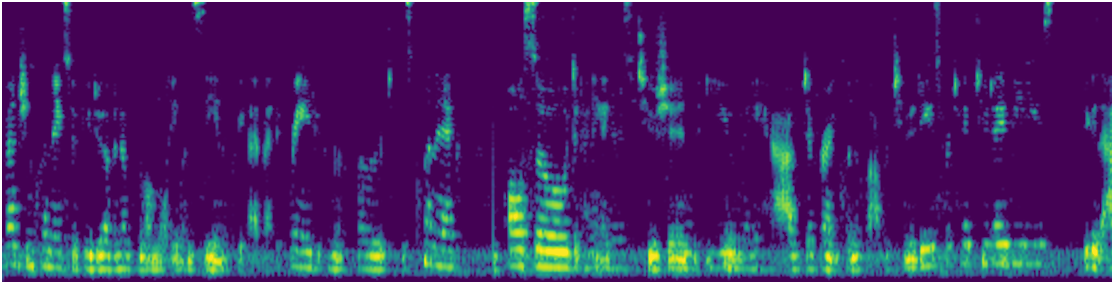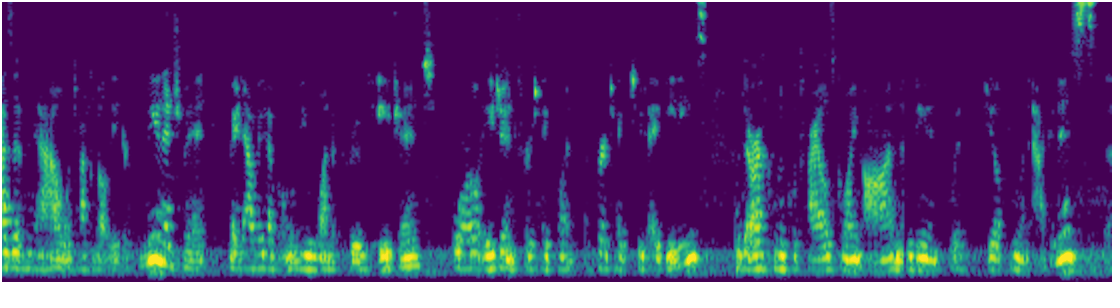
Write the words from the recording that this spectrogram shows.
prevention clinics. So if you do have an abnormal A1C in the pre-diabetic range, you can refer to this clinic. Also, depending on your institution, you may have different clinical opportunities for type 2 diabetes. Because as of now, we'll talk about later for management. Right now, we have only one approved agent, oral agent for type 1 for type 2 diabetes. But there are clinical trials going on, including with GLP-1 agonists, uh,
